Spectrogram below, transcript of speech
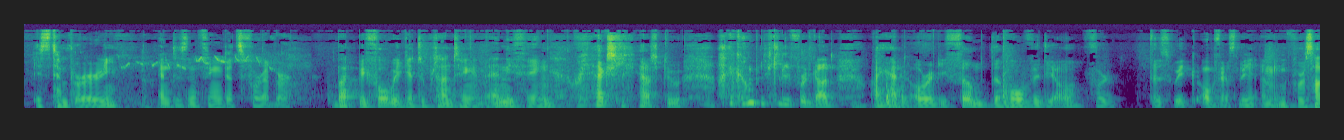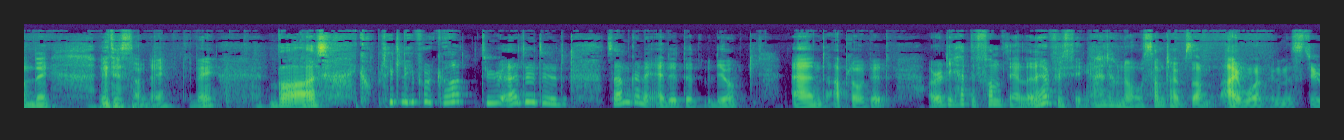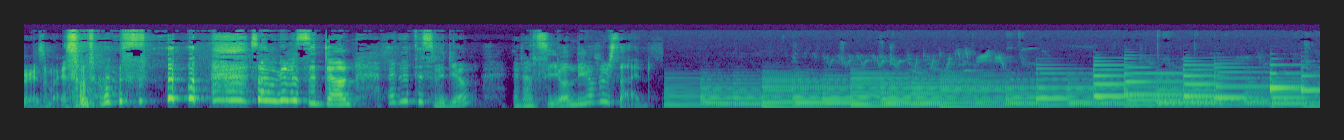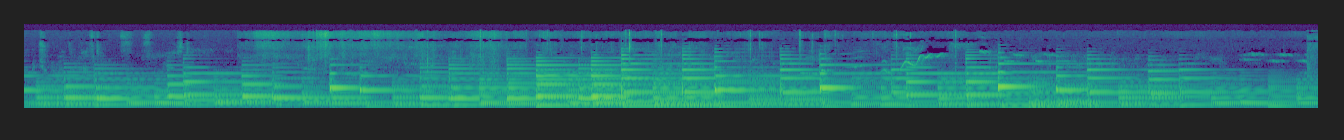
is temporary and is nothing that's forever. But before we get to planting and anything, we actually have to... I completely forgot. I had already filmed the whole video for this week, obviously. I mean, for Sunday. It is Sunday today. But I completely forgot to edit it. So I'm gonna edit that video and upload it. I already had the thumbnail and everything. I don't know. Sometimes um, I work in mysterious ways sometimes. Sit down, edit this video, and I'll see you on the other side.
